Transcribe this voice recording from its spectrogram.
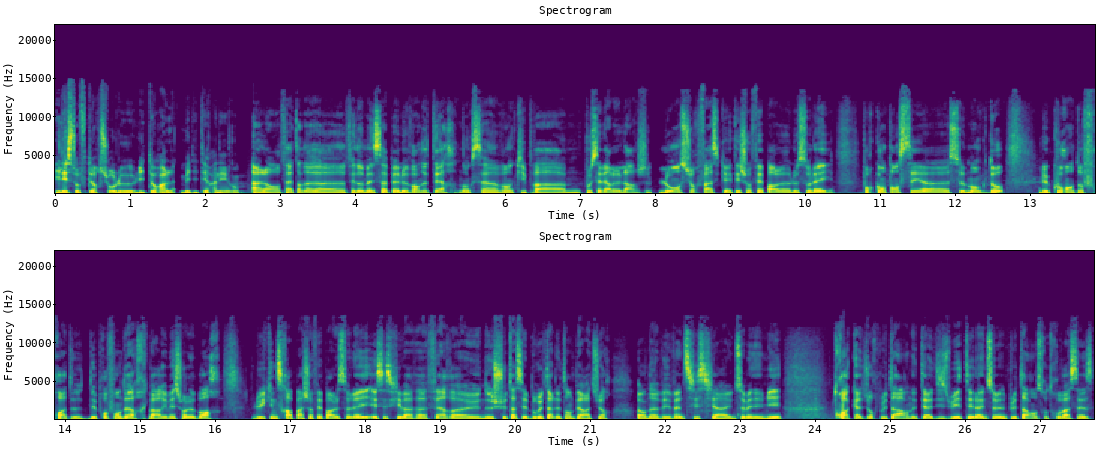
Il est sauveteur sur le littoral méditerranéen. Alors en fait, on a un phénomène qui s'appelle le vent de terre. Donc c'est un vent qui va pousser vers le large l'eau en surface qui a été chauffée par le soleil. Pour compenser euh, ce manque d'eau, le courant d'eau froide des profondeurs va arriver sur le bord, lui qui ne sera pas chauffé par le soleil et c'est ce qui va faire euh, une chute assez brutale de température. On avait 26 il y a une semaine et demie. 3-4 jours plus tard, on était à 18 et là, une semaine plus tard, on se retrouve à 16.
